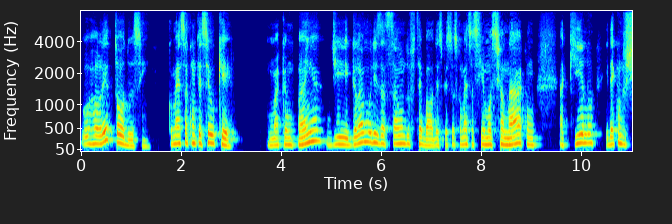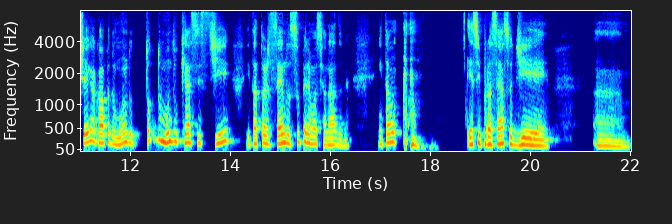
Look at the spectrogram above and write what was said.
o rolê todo, assim. Começa a acontecer o quê? Uma campanha de glamorização do futebol. As pessoas começam a se emocionar com aquilo. E daí, quando chega a Copa do Mundo, todo mundo quer assistir e tá torcendo super emocionado, né? Então, esse processo de, uh,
